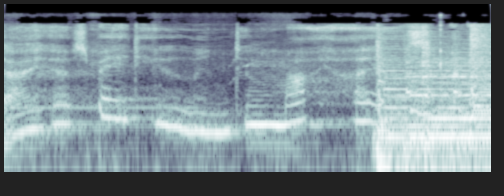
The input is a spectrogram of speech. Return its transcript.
I have sprayed you into my eyes.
